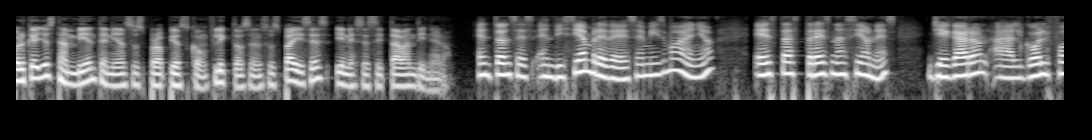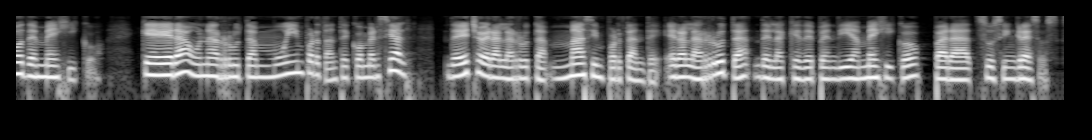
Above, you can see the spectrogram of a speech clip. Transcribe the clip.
porque ellos también tenían sus propios conflictos en sus países y necesitaban dinero. Entonces, en diciembre de ese mismo año, estas tres naciones llegaron al Golfo de México, que era una ruta muy importante comercial. De hecho, era la ruta más importante, era la ruta de la que dependía México para sus ingresos.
